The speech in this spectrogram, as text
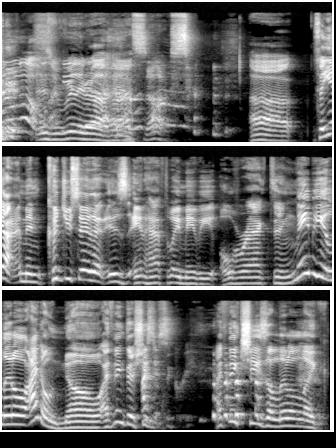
don't know. It was I mean, really rough, Yeah, yeah. that sucks. Uh, so yeah, I mean, could you say that is Anne Hathaway maybe overacting? Maybe a little. I don't know. I think there's I she's. disagree. I think she's a little like.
